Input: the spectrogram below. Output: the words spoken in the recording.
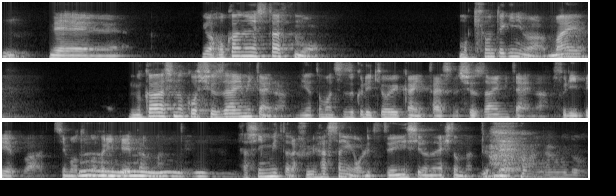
うんで要は他のスタッフももう基本的には前昔のこう取材みたいな港まちづくり協議会に対する取材みたいなフリーペーパー地元のフリーペーパーがあって写真見たら古橋さん以外俺全員知らない人になっててあ なるほど。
